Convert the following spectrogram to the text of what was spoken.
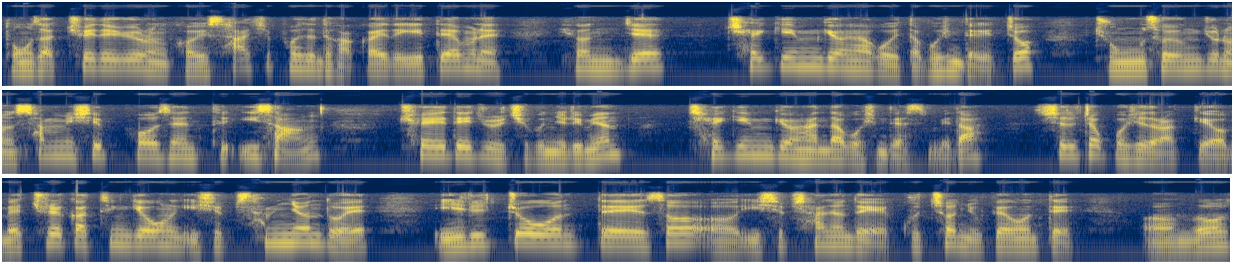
동사 최대주는 거의 40% 가까이 되기 때문에 현재 책임 경영하고 있다 보시면 되겠죠. 중소형주는 30% 이상 최대주 지분율이면 책임 경영한다 보시면 됐습니다. 실적 보시도록 할게요. 매출액 같은 경우는 23년도에 1조 원대에서 24년도에 9,600원대 어,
